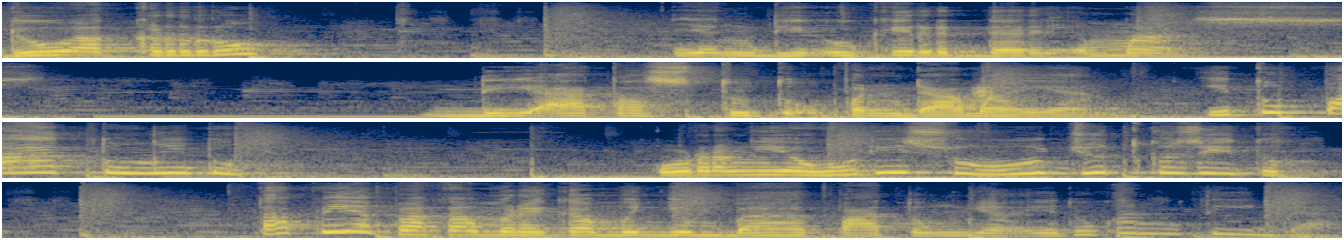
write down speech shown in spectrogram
Dua kerub yang diukir dari emas di atas tutup pendamaian. Itu patung itu. Orang Yahudi sujud ke situ. Tapi apakah mereka menyembah patungnya? Itu kan tidak.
